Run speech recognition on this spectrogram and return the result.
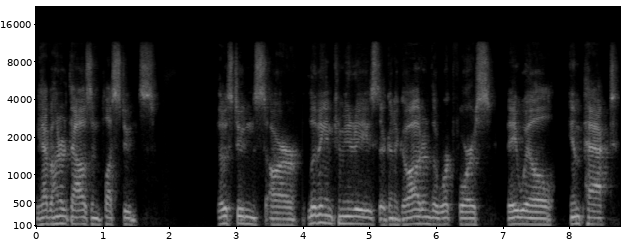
We have 100,000 plus students. Those students are living in communities, they're going to go out into the workforce, they will impact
